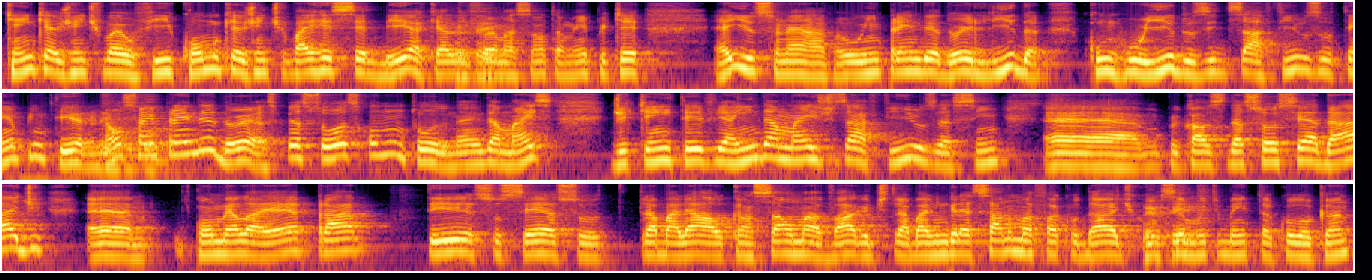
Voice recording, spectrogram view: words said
quem que a gente vai ouvir, como que a gente vai receber aquela Perfeito. informação também, porque é isso, né? O empreendedor lida com ruídos e desafios o tempo inteiro. Tempo Não só empreendedor, as pessoas como um todo, né? Ainda mais de quem teve ainda mais desafios, assim, é, por causa da sociedade, é, como ela é, para ter sucesso, trabalhar, alcançar uma vaga de trabalho, ingressar numa faculdade, como Perfeito. você muito bem está colocando.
